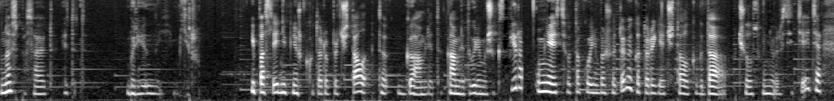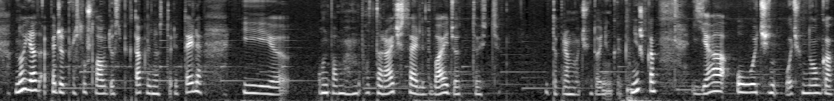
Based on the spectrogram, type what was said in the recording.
вновь спасают этот бренный мир. И последняя книжка, которую я прочитала, это «Гамлет». «Гамлет» Уильяма Шекспира. У меня есть вот такой небольшой томик, который я читала, когда училась в университете. Но я, опять же, прослушала аудиоспектакль на Storytel, и он, по-моему, полтора часа или два идет, то есть это прям очень тоненькая книжка. Я очень-очень много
